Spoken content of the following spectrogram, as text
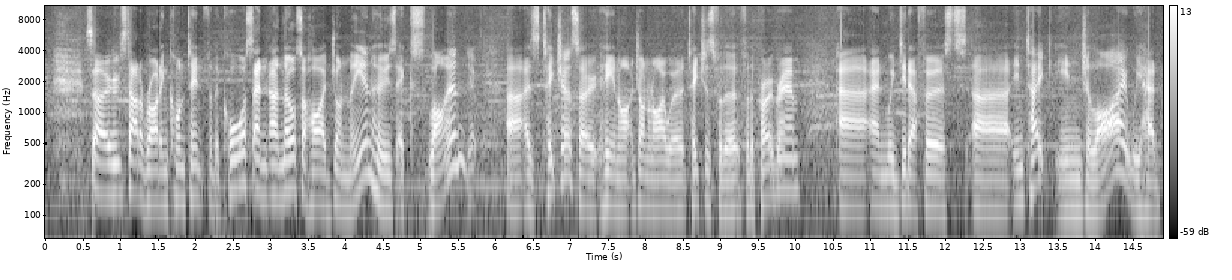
so started writing content for the course, and, and they also hired John Meehan, who's ex-Lion, Yep. Uh, as teacher. So he and I, John and I, were teachers for the for the program, uh, and we did our first uh, intake in July. We had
